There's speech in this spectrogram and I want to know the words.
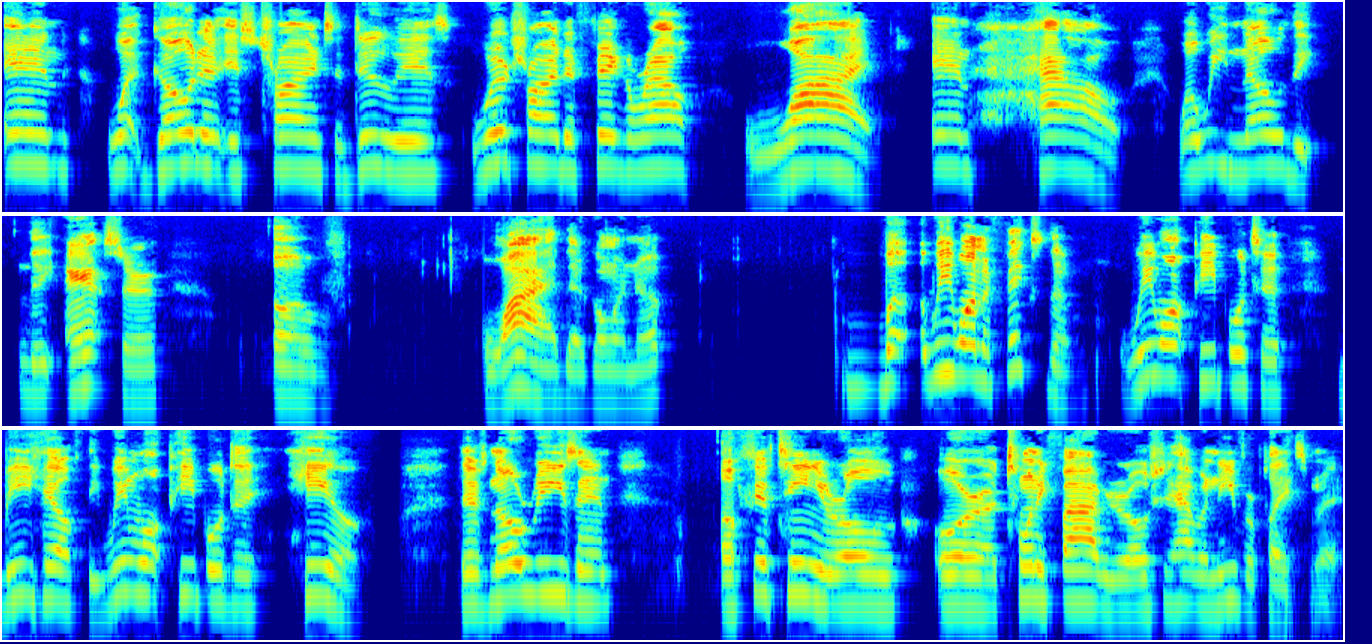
And what GOATA is trying to do is we're trying to figure out why and how? Well, we know the the answer of why they're going up, but we want to fix them. We want people to be healthy. We want people to heal. There's no reason a 15 year old or a 25 year old should have a knee replacement.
